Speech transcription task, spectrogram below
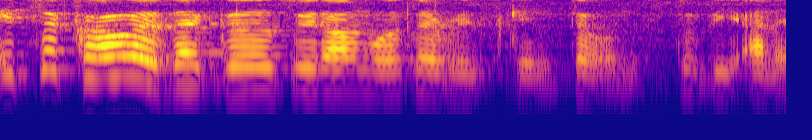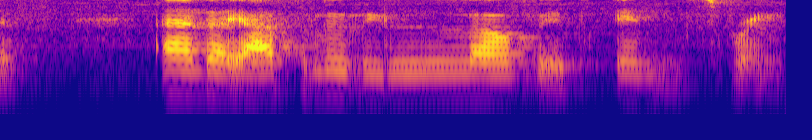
it's a color that goes with almost every skin tones to be honest. And I absolutely love it in spring.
